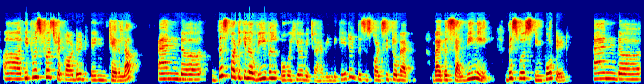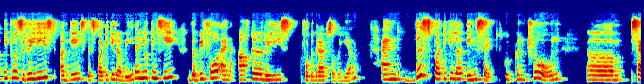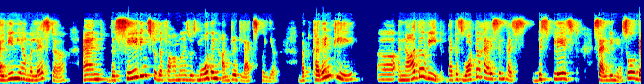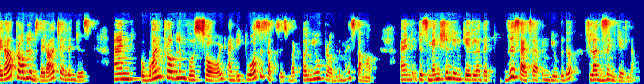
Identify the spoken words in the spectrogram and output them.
uh, it was first recorded in Kerala. And uh, this particular weevil over here, which I have indicated, this is called Cyrtobagous salviniae. This was imported and uh, it was released against this particular weed and you can see the before and after release photographs over here. And this particular insect could control um, salvinia molesta and the savings to the farmers was more than 100 lakhs per year. But currently uh, another weed that is water hyacinth has displaced salvinia so there are problems there are challenges. And one problem was solved and it was a success, but a new problem has come up. And it is mentioned in Kerala that this has happened due to the floods in Kerala.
